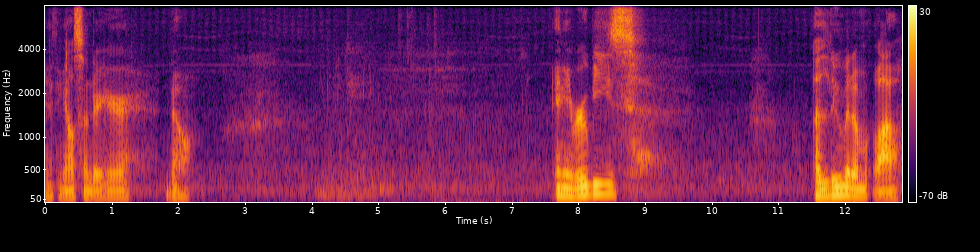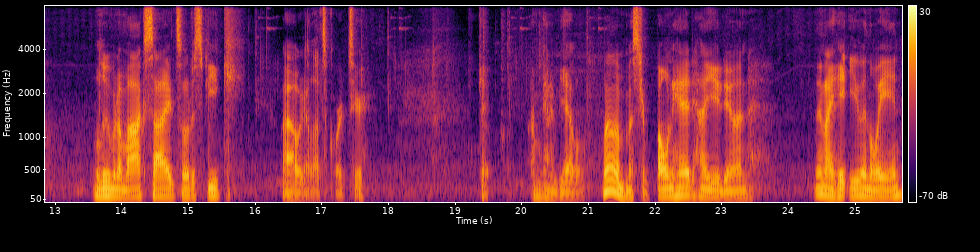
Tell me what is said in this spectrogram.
Anything else under here? No. Any rubies? Aluminum. Wow. Aluminum oxide, so to speak. Wow, we got lots of quartz here. Okay. I'm gonna be able. Well, Mr. Bonehead, how you doing? Then I hit you in the way in.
